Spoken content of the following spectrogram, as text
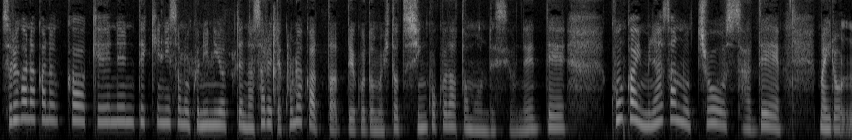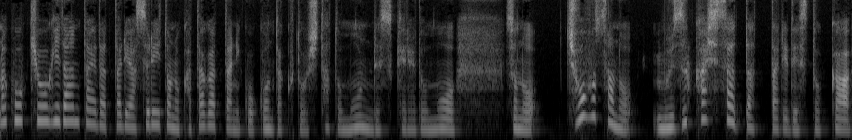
それがなかなか経年的にその国によってなされてこなかったっていうことも一つ深刻だと思うんですよね。で今回皆さんの調査で、まあ、いろんなこう競技団体だったりアスリートの方々にこうコンタクトをしたと思うんですけれどもその調査の難しさだったりですとか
